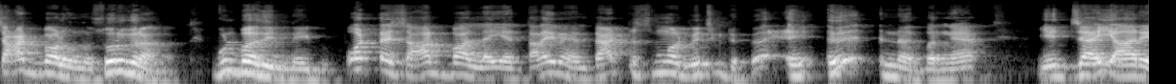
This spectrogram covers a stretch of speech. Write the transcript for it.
ஷார்ட் பால் ஒன்று சொருகுறாங்க. குல்பாதீன் நைப் போட்ட ஷார்ட் பால்ல என் தலைவன் பேட்டர் சும்மா அப்படி வச்சுக்கிட்டு பாருங்க. எஜ்ஜாயி யாரு?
